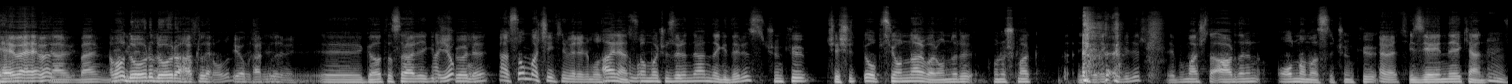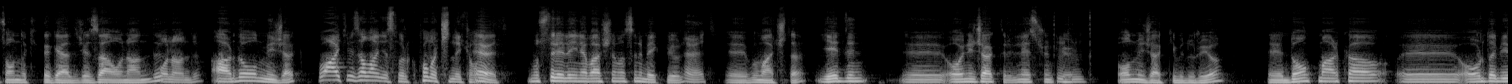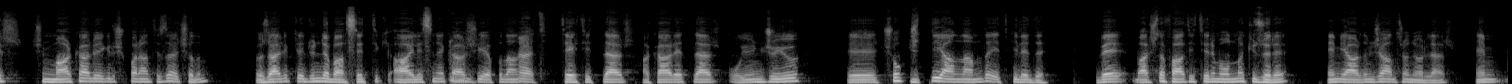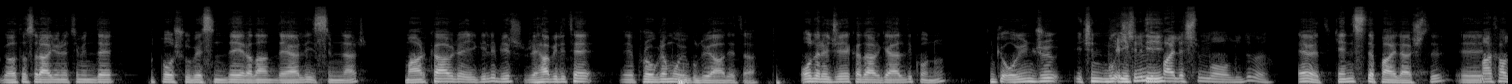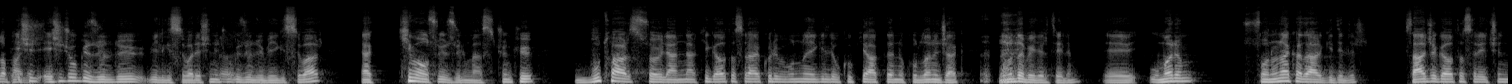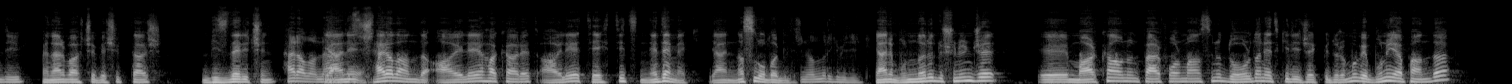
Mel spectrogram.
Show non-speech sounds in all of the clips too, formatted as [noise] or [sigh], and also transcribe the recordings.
Hemen hemen. Yani ben Ama doğru doğru haklı. olur mu? Yok haklı şey demek. e, Galatasaray'la ilgili Ha, yok şöyle. mu? Ha, son maçınkini verelim o zaman. Aynen son maç üzerinden de gideriz. Çünkü çeşitli opsiyonlar var. Onları konuşmak [laughs] gerekebilir. E, bu maçta Arda'nın olmaması çünkü Evet. biz yayındayken son dakika geldi ceza onandı. Onandı. Arda olmayacak. Bu Aytimiz Alanyaspor kupa maçındaki o. Evet. Muslera ile yine başlamasını bekliyoruz Evet. e, bu maçta. Yedlin e, oynayacaktır. Lines çünkü olmayacak gibi duruyor. E, Donk Markao e, orada bir şimdi Markao ile ilgili şu parantezi açalım. Özellikle dün de bahsettik. Ailesine karşı [clears throat] yapılan Evet. tehditler, hakaretler oyuncuyu e, çok ciddi anlamda etkiledi. Ve başta Fatih Terim olmak üzere hem yardımcı antrenörler hem Galatasaray yönetiminde futbol şubesinde yer alan değerli isimler Marka ile ilgili bir rehabilite e, programı uyguluyor adeta. O dereceye kadar geldi konu. Çünkü oyuncu için bu ilk Eşinin bir değil. paylaşımı oldu değil mi? Evet kendisi de paylaştı. Ee, Marka da paylaştı. Eşi, eşi çok üzüldüğü bilgisi var. Eşinin çok üzüldüğü bilgisi var. Ya kim olsa üzülmez. Çünkü bu tarz söylemler ki Galatasaray Kulübü bununla ilgili hukuki haklarını kullanacak. Bunu da belirtelim. Ee, umarım sonuna kadar gidilir. Sadece Galatasaray için değil, Fenerbahçe, Beşiktaş, bizler için. Her alanda Yani için. her alanda aileye hakaret, aileye tehdit ne demek? Yani nasıl olabilir? İnanılır gibi değil. Yani bunları düşününce e, Markao'nun performansını doğrudan etkileyecek bir durumu ve bunu yapan da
